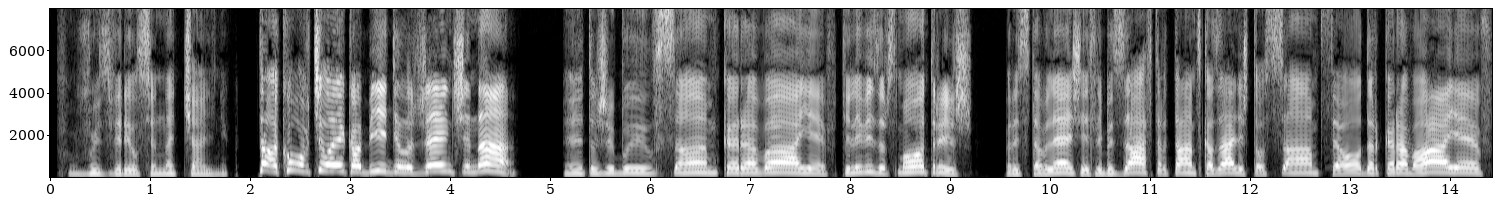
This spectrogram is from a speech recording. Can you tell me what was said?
— вызверился начальник. Такого человека обидела женщина! Это же был сам Караваев. Телевизор смотришь? Представляешь, если бы завтра там сказали, что сам Федор Караваев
